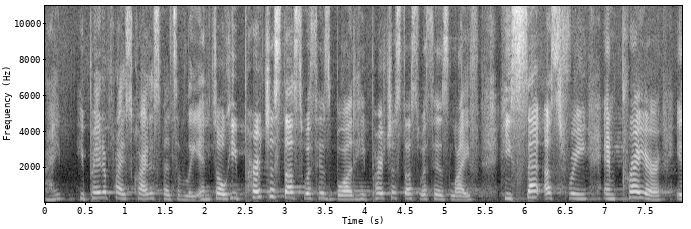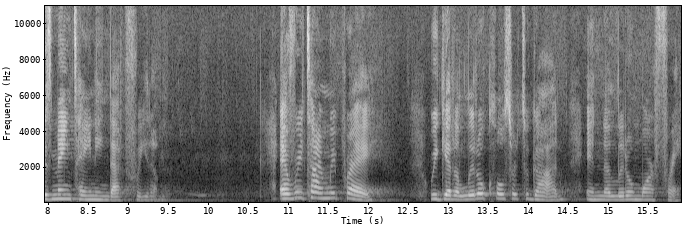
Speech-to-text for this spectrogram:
Right? He paid a price quite expensively. And so he purchased us with his blood, he purchased us with his life, he set us free, and prayer is maintaining that freedom. Every time we pray, we get a little closer to God and a little more free.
